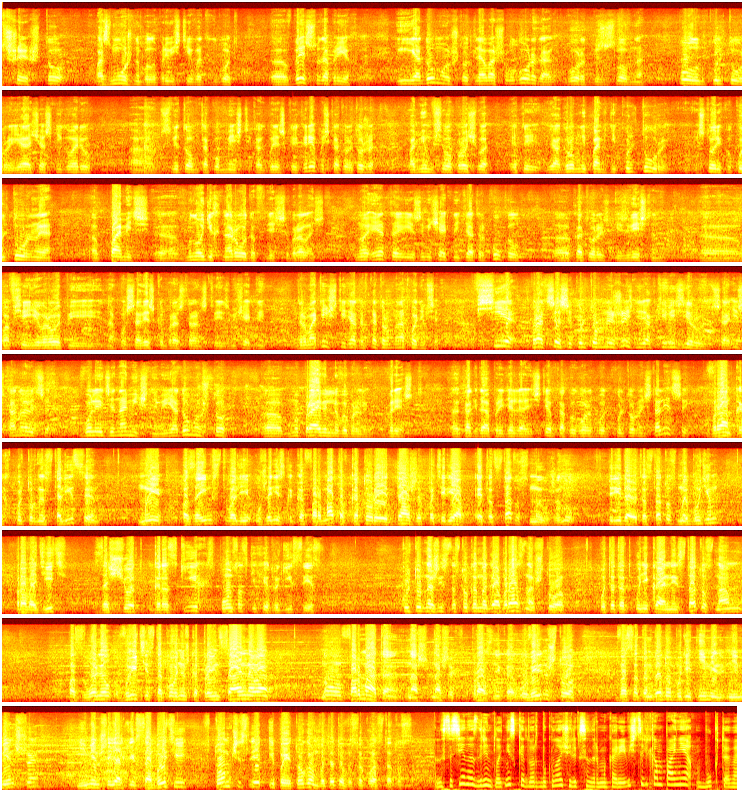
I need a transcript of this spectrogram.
Лучшее, что возможно было привести в этот год, э, в Брест сюда приехало. И я думаю, что для вашего города, город, безусловно, полон культуры, я сейчас не говорю о святом таком месте, как Брестская крепость, которая тоже, помимо всего прочего, это огромный памятник культуры, историко-культурная э, память э, многих народов здесь собралась. Но это и замечательный театр кукол, который известен во всей Европе и на постсоветском пространстве, и замечательный драматический театр, в котором мы находимся, все процессы культурной жизни активизируются, они становятся более динамичными. Я думаю, что э, мы правильно выбрали Брест, э, когда определялись тем, какой город будет культурной столицей. В рамках культурной столицы мы позаимствовали уже несколько форматов, которые даже потеряв этот статус, мы уже, ну, передав этот статус, мы будем проводить за счет городских, спонсорских и других средств. Культурная жизнь настолько многообразна, что вот этот уникальный статус нам позволил выйти с такого немножко провинциального ну, формата наш, наших праздников. Уверен, что в 2020 году будет не, не меньше, не меньше ярких событий, в том числе и по итогам вот этого высокого статуса. Анастасия Ноздрин, Плотницкая, Эдуард Бакунович, Александр Макаревич, телекомпания БУК ТВ.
